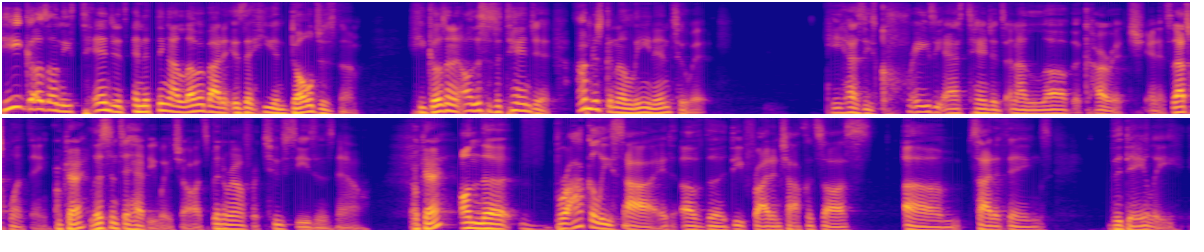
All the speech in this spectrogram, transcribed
he goes on these tangents. And the thing I love about it is that he indulges them. He goes on, oh, this is a tangent. I'm just going to lean into it. He has these crazy ass tangents, and I love the courage in it. So that's one thing. Okay. Listen to Heavyweight, y'all. It's been around for two seasons now. Okay. On the broccoli side of the deep fried and chocolate sauce um, side of things, the daily.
